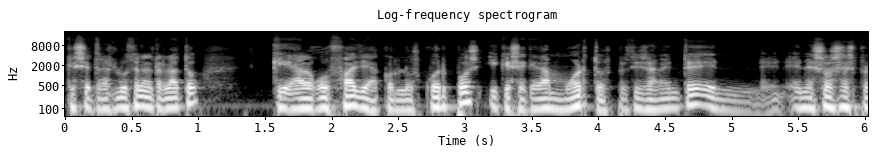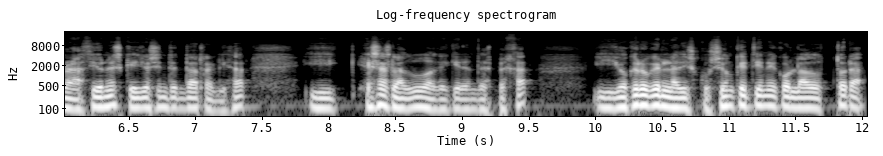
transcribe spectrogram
que se trasluce en el relato, que algo falla con los cuerpos y que se quedan muertos precisamente en, en, esas exploraciones que ellos intentan realizar. Y esa es la duda que quieren despejar. Y yo creo que en la discusión que tiene con la doctora,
